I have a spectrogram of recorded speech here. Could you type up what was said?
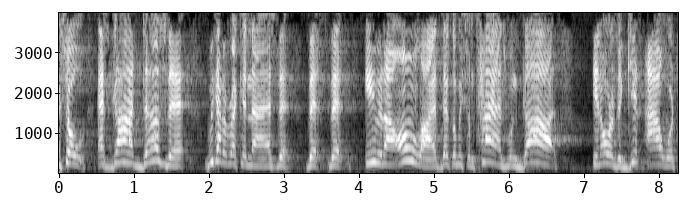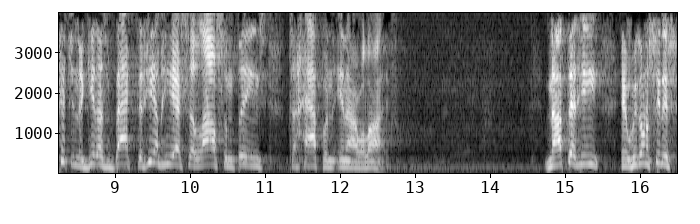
so as God does that, we got to recognize that, that, that even in our own life, there could be some times when God, in order to get our attention, to get us back to him, he has to allow some things to happen in our life. Not that he, and we're going to see this,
